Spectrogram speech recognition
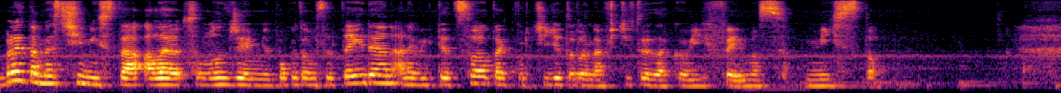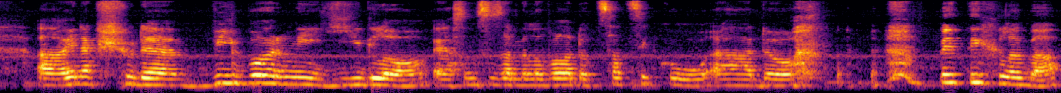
byly tam hezčí místa, ale samozřejmě pokud tam jste týden a nevíte co, tak určitě tohle navštivte takový famous místo. A jinak všude výborný jídlo. Já jsem se zamilovala do caciků a do pity chleba.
